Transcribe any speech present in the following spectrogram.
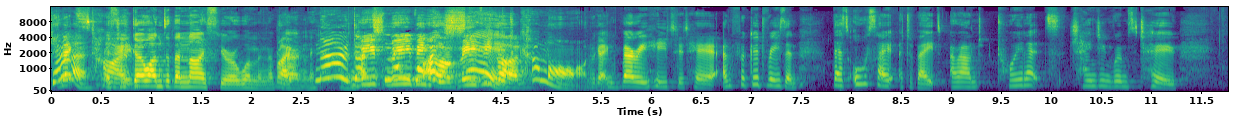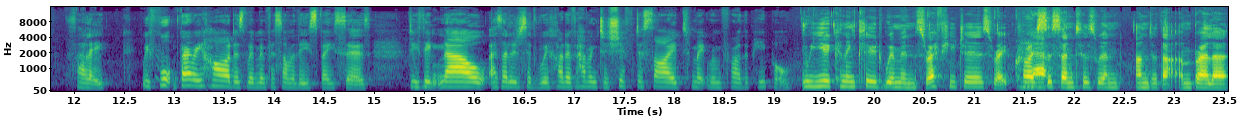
yeah. next If time. If you go under the knife, you're a woman, apparently. Right. apparently. No, that's Move- not moving what I on, moving on. Come on. We're getting very heated here, and for good reason. There's also a debate around toilets, changing rooms too. Sally, we fought very hard as women for some of these spaces. Do you think now, as just said, we're kind of having to shift aside to make room for other people? You can include women's refuges, rape crisis centres when under that umbrella.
